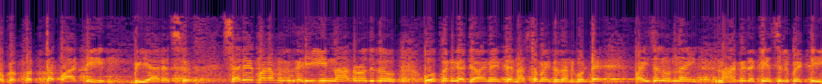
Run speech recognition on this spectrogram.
ఒక కొత్త పార్టీ బీఆర్ఎస్. సరే మనం ఈ నాలుగు రోజులు ఓపెన్గా జాయిన్ అయితే నష్టమవుతుంది అనుకుంటే పైసలు ఉన్నాయి. నా మీద కేసులు పెట్టి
